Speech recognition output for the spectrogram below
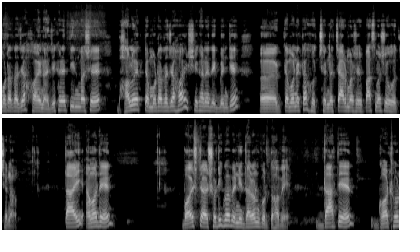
মোটা তাজা হয় না। যেখানে তিন মাসে ভালো একটা মোটা তাজা হয়, সেখানে দেখবেন যে তেমন একটা হচ্ছে না। চার মাসে, পাঁচ মাসেও হচ্ছে না। তাই আমাদের বয়সটা সঠিকভাবে নির্ধারণ করতে হবে। দাঁতের গঠন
